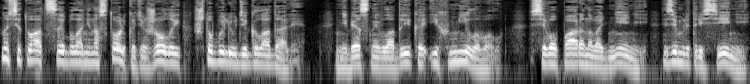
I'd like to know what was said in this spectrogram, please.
но ситуация была не настолько тяжелой, чтобы люди голодали. Небесный владыка их миловал. Всего пара наводнений, землетрясений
